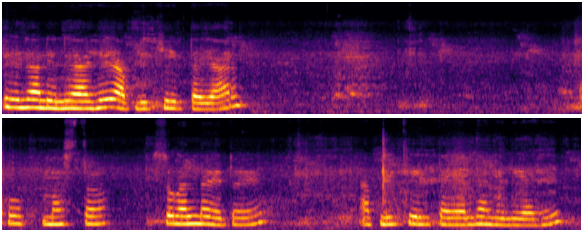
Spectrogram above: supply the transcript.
हे झालेली आहे आपली खीर तयार. खूप मस्त सुगंध येतोय. आपली खीर तयार झालेली आहे.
